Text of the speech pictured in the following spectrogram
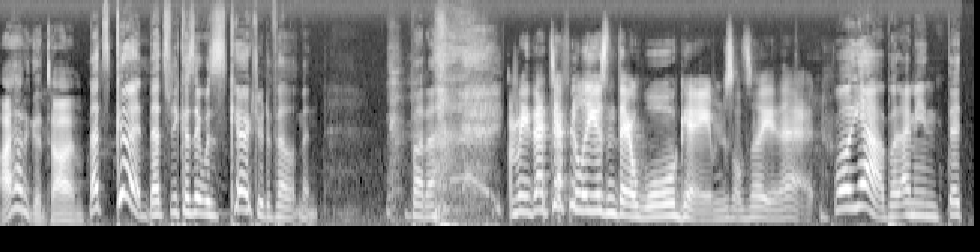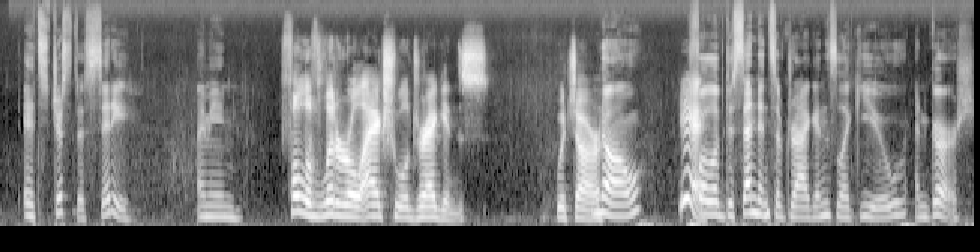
I had a good time. That's good. That's because it was character development. But uh, I mean, that definitely isn't their war games, I'll tell you that. well, yeah. But I mean, that it's just a city. I mean, Full of literal, actual dragons, which are. no, Yeah. full of descendants of dragons like you and Gersh.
